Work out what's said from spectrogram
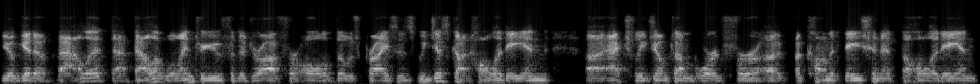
You'll get a ballot. That ballot will enter you for the draw for all of those prizes. We just got Holiday Inn uh, actually jumped on board for uh, accommodation at the Holiday Inn,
